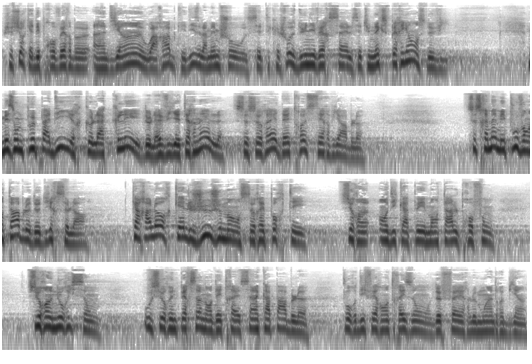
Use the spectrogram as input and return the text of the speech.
je suis sûr qu'il y a des proverbes indiens ou arabes qui disent la même chose. C'est quelque chose d'universel, c'est une expérience de vie. Mais on ne peut pas dire que la clé de la vie éternelle, ce serait d'être serviable. Ce serait même épouvantable de dire cela, car alors quel jugement serait porté sur un handicapé mental profond, sur un nourrisson, ou sur une personne en détresse, incapable, pour différentes raisons, de faire le moindre bien?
